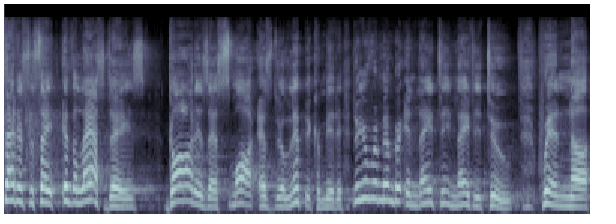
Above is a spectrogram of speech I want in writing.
That is to say, in the last days, God is as smart as the Olympic Committee. Do you remember in 1992 when uh,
